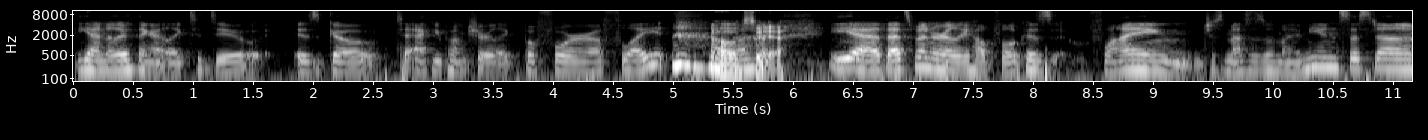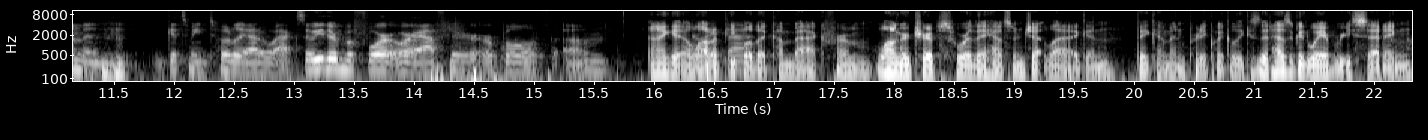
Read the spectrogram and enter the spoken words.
yeah, another thing I like to do is go to acupuncture like before a flight. Oh, so yeah. yeah, that's been really helpful because flying just messes with my immune system and Mm-hmm. gets me totally out of whack. So either before or after or both. Um, And I get a I lot like of people that. that. come back from longer trips where they have some jet lag and they come in pretty quickly because it has a good way of resetting.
